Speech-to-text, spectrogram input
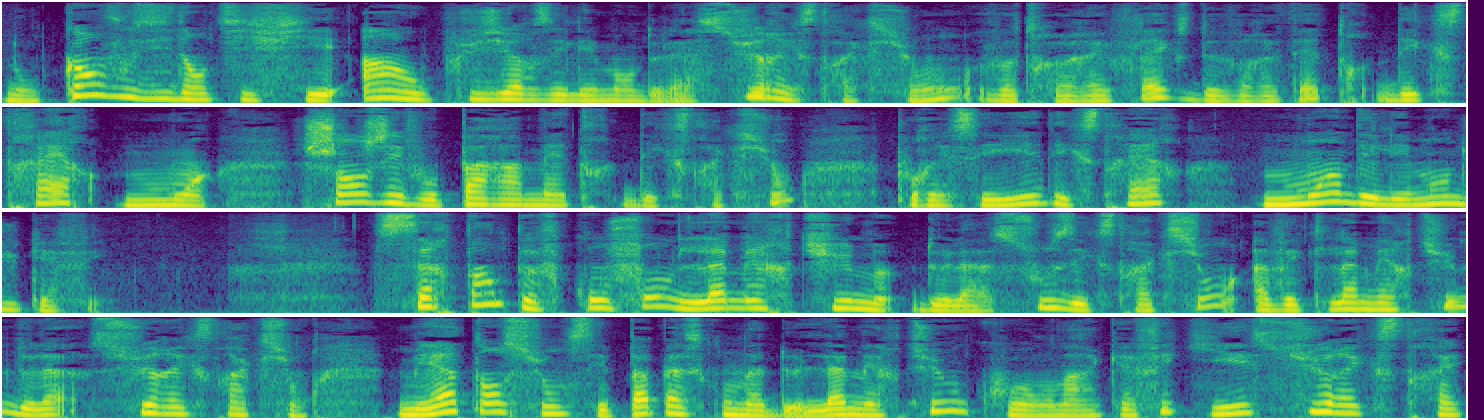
Donc quand vous identifiez un ou plusieurs éléments de la surextraction, votre réflexe devrait être d'extraire moins. Changez vos paramètres d'extraction pour essayer d'extraire moins d'éléments du café. Certains peuvent confondre l'amertume de la sous-extraction avec l'amertume de la surextraction. Mais attention, c'est pas parce qu'on a de l'amertume qu'on a un café qui est surextrait.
